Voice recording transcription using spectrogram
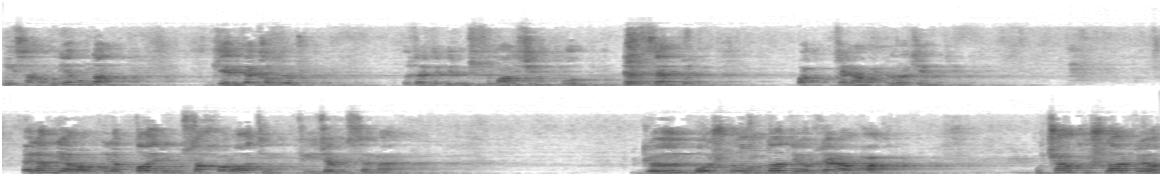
İnsanoğlu niye bundan geride kalıyor? Özellikle bir Müslüman için bu elzem. Bak Cenab-ı Hak buyuruyor ki Elem yarav ila tayri musahharatin fi cevvis sema Göğün boşluğunda diyor Cenab-ı Hak uçan kuşlar diyor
